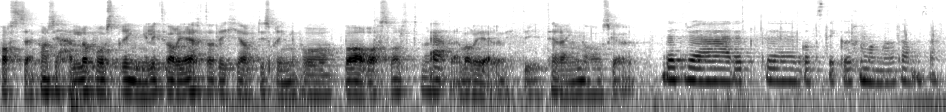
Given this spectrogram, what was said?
passer jeg kanskje heller på å springe litt variert, at jeg ikke alltid springer på bare asfalt, men ja. at jeg varierer litt i terreng og skauen. Det tror jeg er et uh, godt stikkord for mange å ta med seg.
